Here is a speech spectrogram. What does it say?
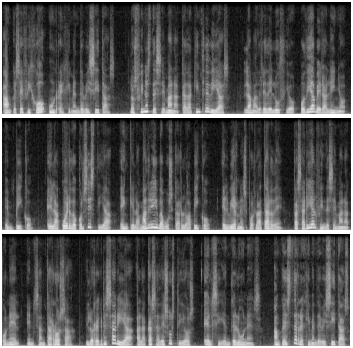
aunque se fijó un régimen de visitas. Los fines de semana, cada 15 días, la madre de Lucio podía ver al niño en Pico. El acuerdo consistía en que la madre iba a buscarlo a Pico el viernes por la tarde, pasaría el fin de semana con él en Santa Rosa y lo regresaría a la casa de sus tíos el siguiente lunes. Aunque este régimen de visitas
